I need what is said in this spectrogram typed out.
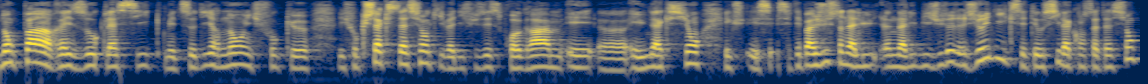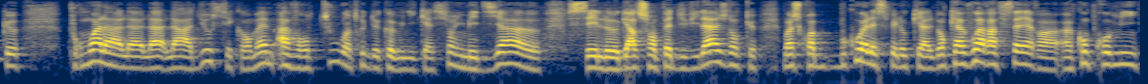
non pas un réseau classique mais de se dire non il faut que il faut que chaque station qui va diffuser ce programme ait, euh, ait une action. Et, et c'était pas juste un, ali- un alibi juri- juridique c'était aussi la constatation que pour moi la, la, la, la radio c'est quand même avant tout un truc de communication immédiat euh, c'est le garde champêtre du village. Donc moi je crois beaucoup à l'aspect local donc avoir à faire un, compromis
